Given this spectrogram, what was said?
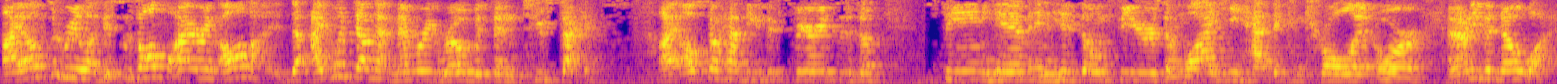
I also realized this is all firing all I went down that memory road within 2 seconds. I also had these experiences of seeing him and his own fears and why he had to control it or and I don't even know why.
